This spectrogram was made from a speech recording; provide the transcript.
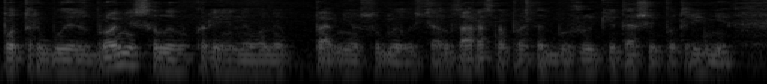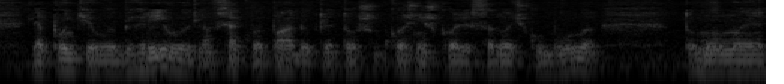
потребує Збройні Сили України, вони певні особливості. Але зараз, наприклад, буржуйки теж і потрібні для пунктів обігріву, для всяк випадок, для того, щоб в кожній школі садочку було. Тому ми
